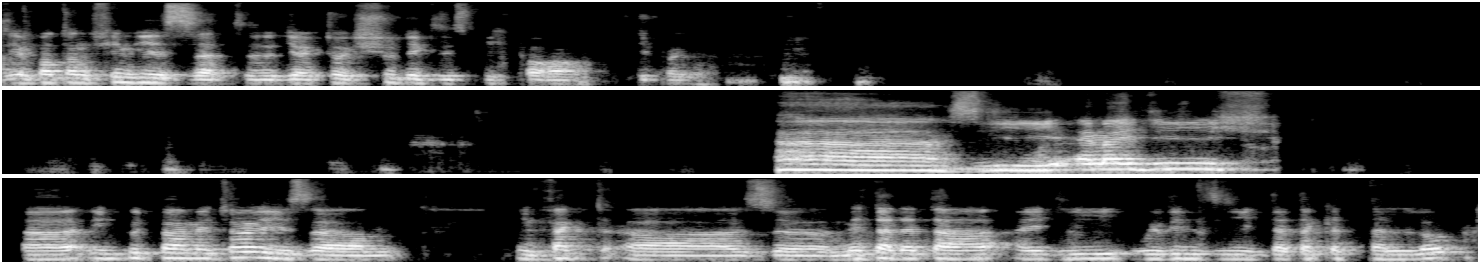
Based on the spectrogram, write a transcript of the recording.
the important thing is that the directory should exist before deployment. Uh, the MID uh, input parameter is, um, in fact, uh, the metadata ID within the data catalog.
